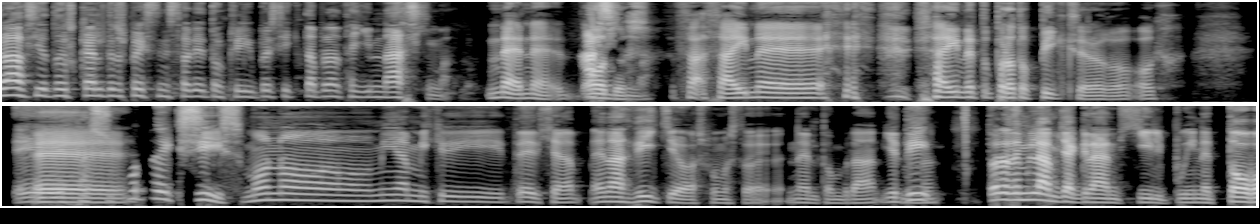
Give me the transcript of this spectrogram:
draft για τους καλύτερους παίκτες στην ιστορία των Clippers και εκεί τα πράγματα θα γίνουν άσχημα. Ναι, ναι, Άσχημα. όντως. Θα, θα, είναι, θα είναι το πρώτο pick, ξέρω εγώ. Όχι. Ε, θα Ε, σου πω το εξής. Μόνο μία μικρή τέτοια. Ένα δίκαιο, ας πούμε, στο Elton Brand. Γιατί Ναι. τώρα δεν μιλάμε για Grant Hill που είναι top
